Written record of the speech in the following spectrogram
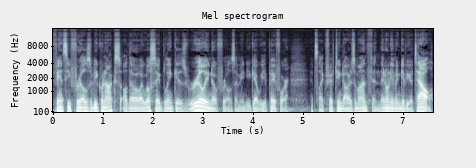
fancy frills of Equinox, although I will say Blink is really no frills. I mean, you get what you pay for. It's like $15 a month, and they don't even give you a towel.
